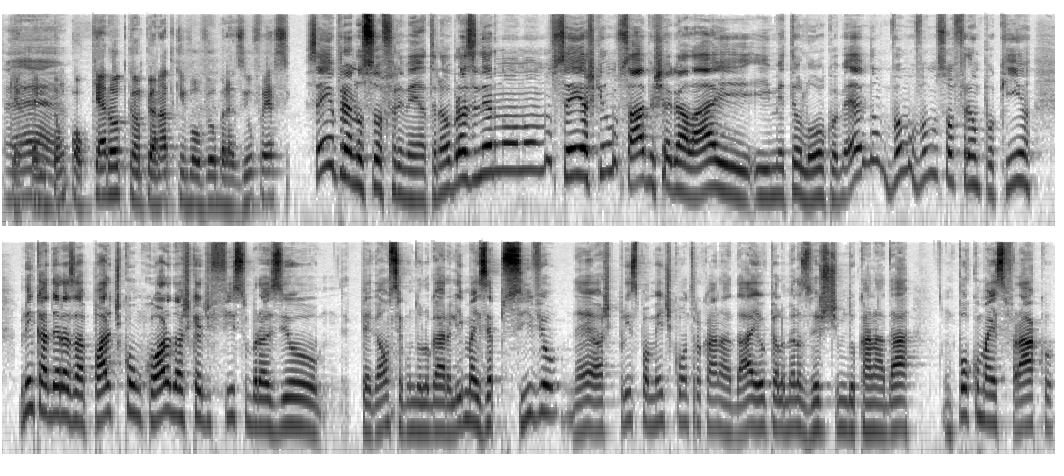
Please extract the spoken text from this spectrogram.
Porque é. até então qualquer outro campeonato que envolveu o Brasil foi assim. Sempre é no sofrimento, né? O brasileiro não, não, não sei, acho que não sabe chegar lá e, e meter o louco. É, não, vamos, vamos sofrer um pouquinho. Brincadeiras à parte, concordo, acho que é difícil o Brasil pegar um segundo lugar ali, mas é possível, né? Eu acho que principalmente contra o Canadá, eu pelo menos vejo o time do Canadá um pouco mais fraco,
